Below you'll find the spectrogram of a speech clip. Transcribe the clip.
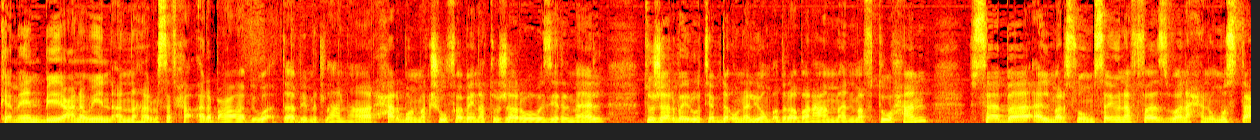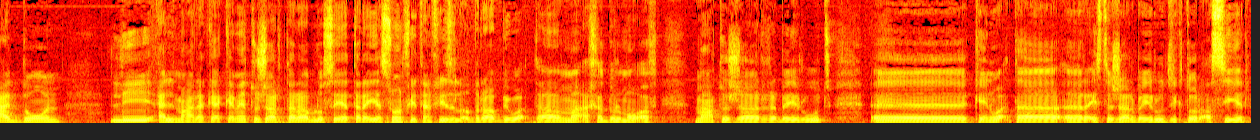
كمان بعناوين النهار بصفحة أربعة بوقتها بمثل هالنهار حرب مكشوفة بين التجار ووزير المال. تجار بيروت يبدأون اليوم إضرابا عاما مفتوحا. سابا المرسوم سينفذ ونحن مستعدون للمعركة. كمان تجار طرابلس يتريسون في تنفيذ الإضراب بوقتها. ما أخذوا الموقف مع تجار بيروت. آه، كان وقتها رئيس تجار بيروت فيكتور قصير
